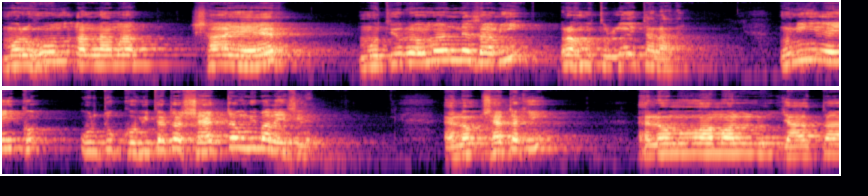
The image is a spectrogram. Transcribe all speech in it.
মরহুম আল্লামা শায়ের মতিউর রহমান নেজামি রহমতুল্লাহ তালারে উনি এই উর্দু কবিতাটা, শেরটা উনি বানিয়েছিলেন। এলম শেরটা কি? এলম আমল যাতা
